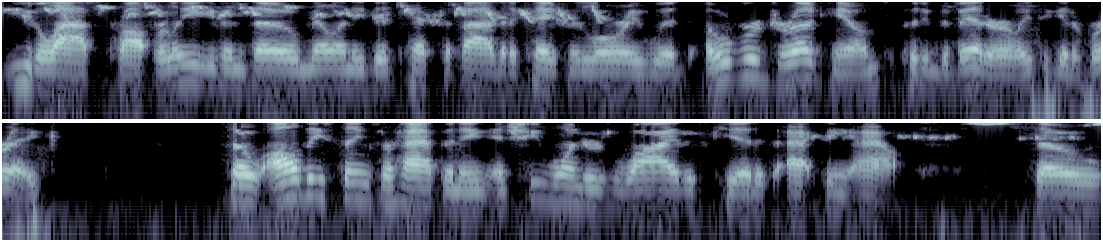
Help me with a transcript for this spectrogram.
utilized properly, even though Melanie did testify that occasionally Lori would overdrug him to put him to bed early to get a break. So all these things are happening, and she wonders why this kid is acting out. So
